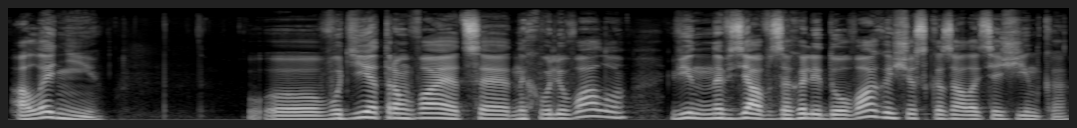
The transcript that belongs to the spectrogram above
Але ні. Водія трамвая це не хвилювало, він не взяв взагалі до уваги, що сказала ця жінка.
